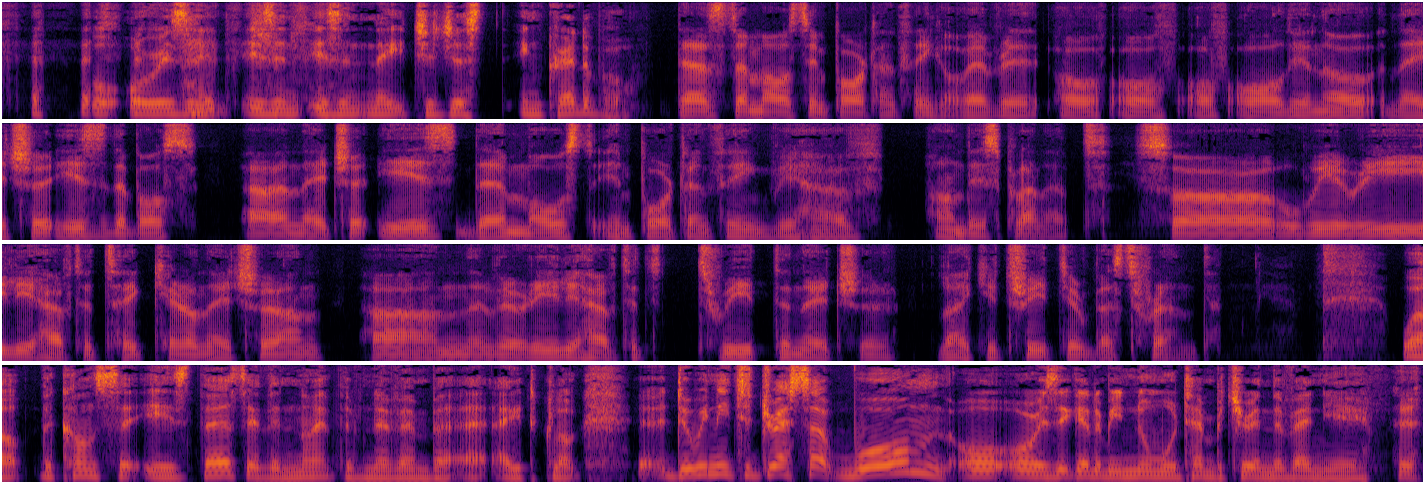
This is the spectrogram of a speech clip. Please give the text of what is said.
or, or, isn't isn't isn't nature just incredible? That's the most important thing of every of of, of all you know. Nature is the boss uh, nature is the most important thing we have on this planet. So we really have to take care of nature and and we really have to treat the nature like you treat your best friend well, the concert is Thursday, the 9th of November at 8 o'clock. Uh, do we need to dress up warm or, or is it going to be normal temperature in the venue?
